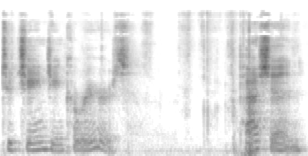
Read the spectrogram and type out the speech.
to changing careers. Passion.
